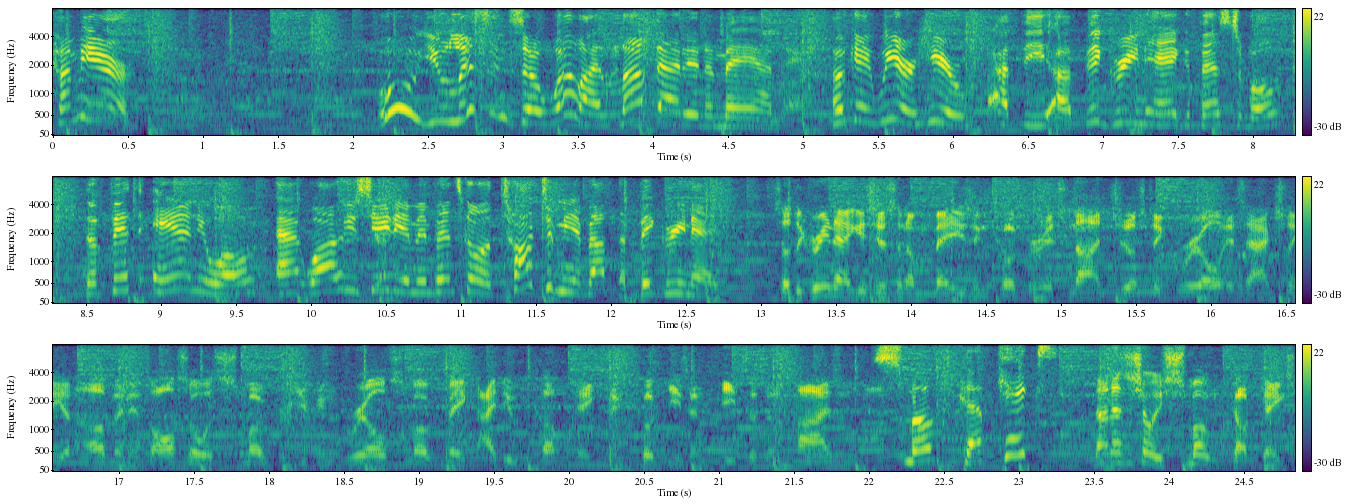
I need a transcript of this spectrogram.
Come here. Ooh, you listen so well. I love that in a man. Okay, we are here at the uh, Big Green Egg Festival, the fifth annual at Wahoo Stadium in Pensacola. Talk to me about the Big Green Egg. So the green egg is just an amazing cooker. It's not just a grill, it's actually an oven. It's also a smoker. You can grill, smoke, bake. I do cupcakes and cookies and pizzas and pies. And Smoked cupcakes? not necessarily smoked cupcakes,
